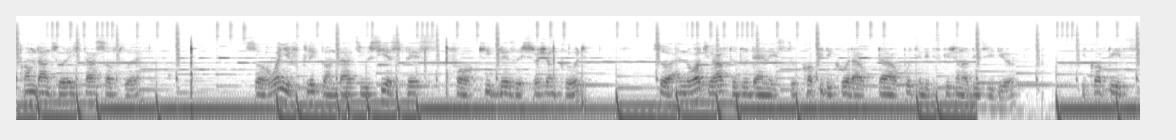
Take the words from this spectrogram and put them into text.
come down to register software. So when you've clicked on that you see a space for Keyblaze registration code. So and what you have to do then is to copy the code that I'll put in the description of this video. You copy it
